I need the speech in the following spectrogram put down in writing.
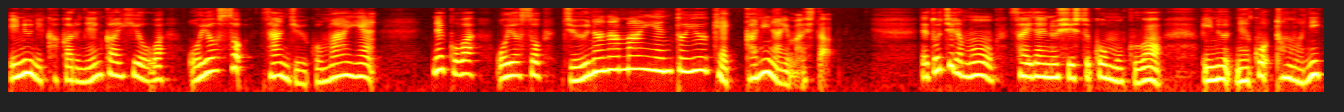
犬にかかる年間費用はおよそ35万円、猫はおよそ17万円という結果になりました。でどちらも最大の支出項目は犬猫ともに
